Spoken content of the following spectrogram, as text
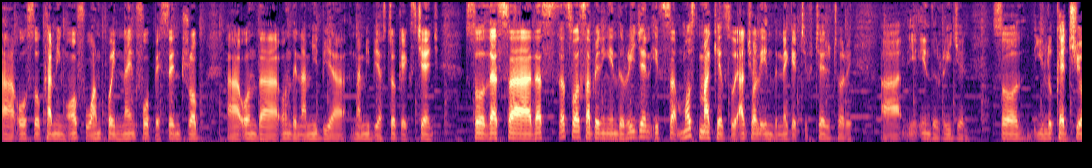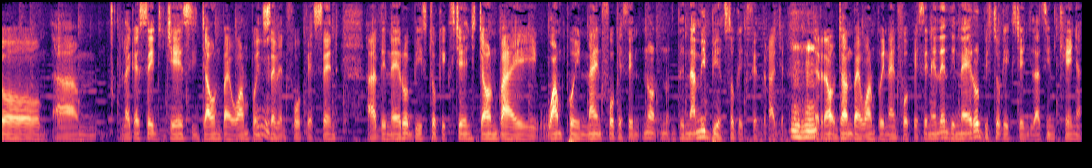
uh, also coming off 1.94 percent drop uh, on the on the Namibia Namibia Stock Exchange. So that's uh, that's that's what's happening in the region. It's uh, most markets were actually in the negative territory uh, in the region. So you look at your um, like I said, JSE down by 1.74 percent. Uh, the Nairobi Stock Exchange down by 1.94 percent. Not, not the Namibian Stock Exchange, Raja, they're down- by 1.94 percent, and then the Nairobi Stock Exchange, that's in Kenya,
